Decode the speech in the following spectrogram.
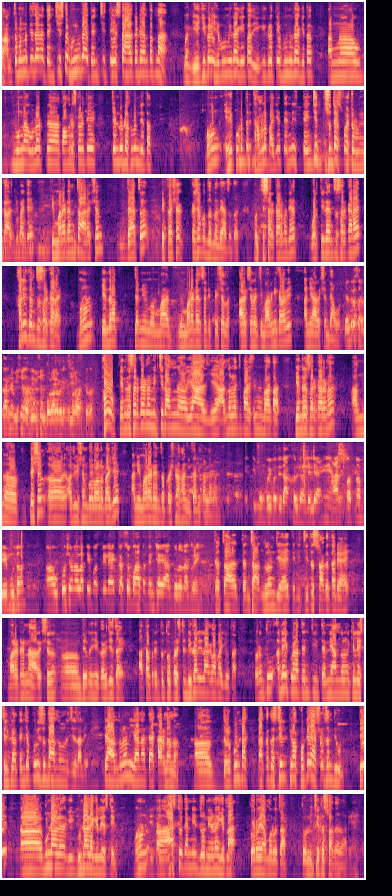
मग आमचं म्हणणं तेच आहे ना त्यांचीच तर भूमिका आहे त्यांची तेच तर आळकडे आणतात ना. मग एकीकडे हे भूमिका घेतात एकीकडे ते भूमिका घेतात आणि पुन्हा उलट काँग्रेसकडे ते चेंडू ढकलून देतात. म्हणून हे कुठंतरी थांबलं पाहिजे त्यांनी त्यांची सुद्धा स्पष्ट भूमिका असली पाहिजे की मराठ्यांचं आरक्षण द्यायचं हे कशा कशा पद्धतीनं द्यायचं तर. मग ते सरकारमध्ये आहेत वरती त्यांचं सरकार आहे खाली त्यांचं सरकार आहे. म्हणून केंद्रात त्यांनी मराठ्यांसाठी स्पेशल आरक्षणाची मागणी करावी आणि आरक्षण द्यावं. केंद्र सरकारने विशेष अधिवेशन बोलावलं पाहिजे तुम्हाला वाटतं का? हो केंद्र सरकारनं निश्चित या या आंदोलनाची पार्श्वभूमी पाहता केंद्र सरकारनं स्पेशल अधिवेशन बोलावलं पाहिजे आणि मराठ्यांचा प्रश्न हा निकाली काढला पाहिजे. मुंबईमध्ये दाखल झालेले आहे. आजपासून बेमुदत उपोषणाला ते बसलेले आहे कसं पाहता त्यांच्या या आंदोलनाकडे? त्याचा त्यांचं आंदोलन जे आहे ते निश्चितच स्वागतार्ह आहे. मराठ्यांना आरक्षण देणं हे गरजेचं आहे. आतापर्यंत तो प्रश्न निकाली लागला पाहिजे होता. परंतु अनेक वेळा त्यांची त्यांनी आंदोलन केले असतील किंवा त्यांच्या पूर्वी सुद्धा आंदोलन जे झाले ते आंदोलन यांना त्या कारणानं अं, टाक टाकत असतील किंवा खोटे आश्वासन देऊन ते अं, गुंडाळ गुंडाळले गेले असतील. म्हणून आज तो त्यांनी जो निर्णय घेतला करो या मरोचा तो निश्चितच स्वागतार्ह आहे.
